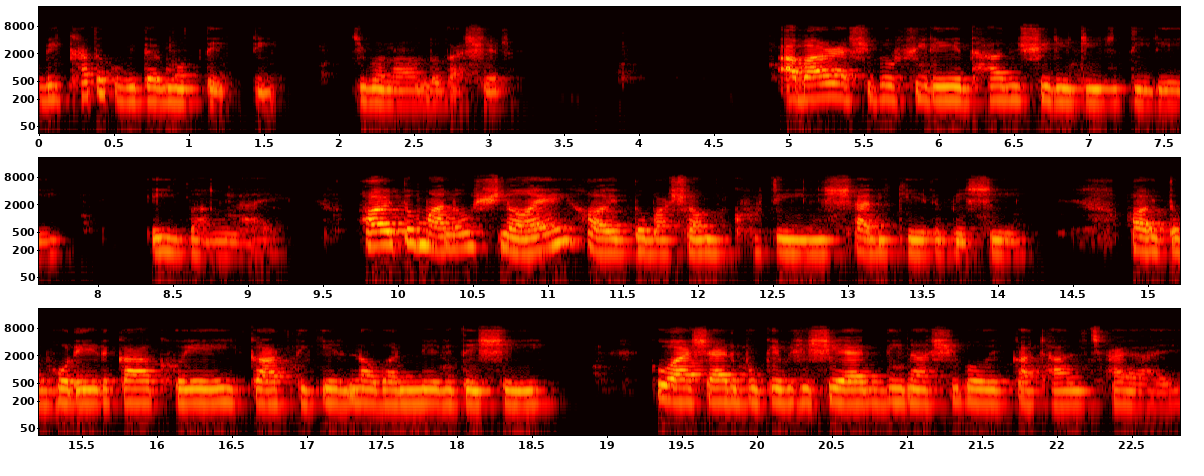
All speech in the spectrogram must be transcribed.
বিখ্যাত কবিতার মধ্যে একটি, জীবনানন্দ দাশের। আবার আসিব ফিরে ধান সিঁড়িটির তীরে, এই বাংলায়। হয়তো মানুষ নয়, হয়তো বা শঙ্খটিল শালিকের বেশে। হয়তো ভোরের কাক হয়ে কার্তিকের নবান্নের দেশে কুয়াশার বুকে ভেসে একদিন আসিব ওই কাঁঠাল ছায়ায়।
